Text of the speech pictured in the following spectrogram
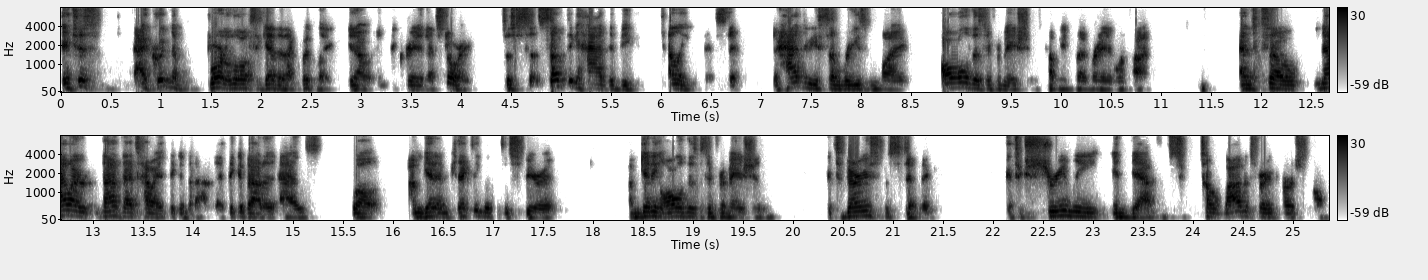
it just I couldn't have brought it all together that quickly, you know, and created that story. So, so something had to be telling this. There, there had to be some reason why all of this information coming into my brain at one time. And so now I now that's how I think about it. I think about it as well, I'm getting I'm connecting with the spirit. I'm getting all of this information. It's very specific. It's extremely in depth. So a lot of it's very personal.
